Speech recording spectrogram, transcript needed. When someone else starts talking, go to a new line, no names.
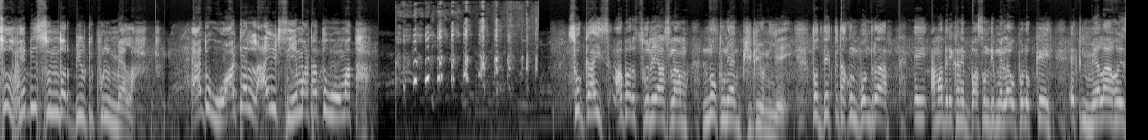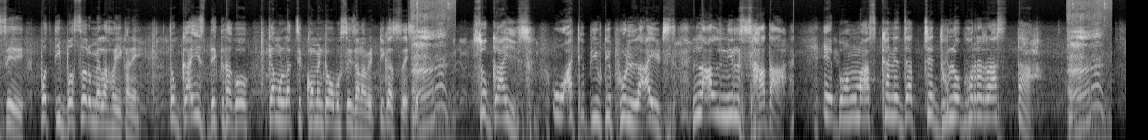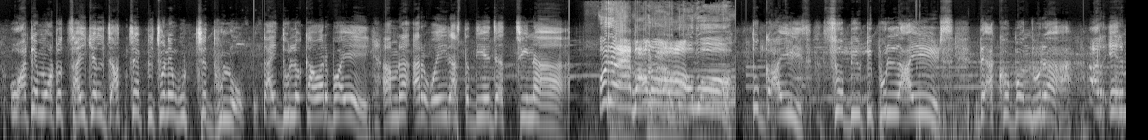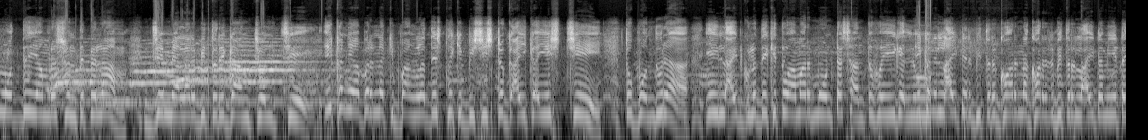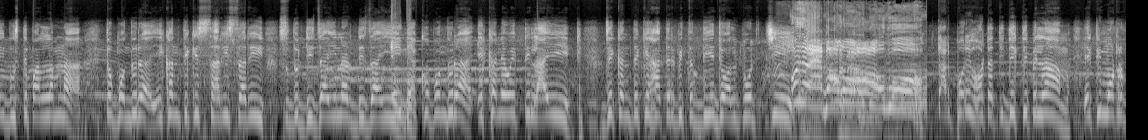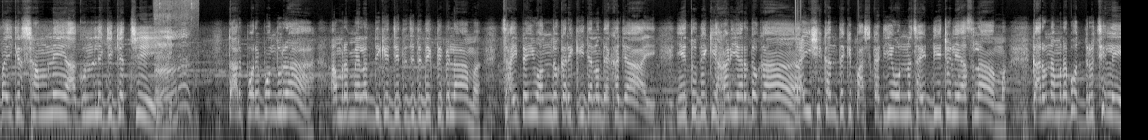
So heavy সুন্দর beautiful মেলা। And what a lights এ মাথা তো ও মাথা। সো গাইস আবার চলে আসলাম নতুন এক ভিডিও নিয়ে। তো দেখতে থাকুন বন্ধুরা, এই আমাদের এখানে বাসন্তী মেলা উপলক্ষে একটি মেলা হয়েছে। প্রতি বছর মেলা হয় এখানে। তো গাইস দেখতে থাকো, কেমন লাগছে কমেন্টে অবশ্যই জানাবে, ঠিক আছে? So guys what a beautiful lights লাল, নীল, সাদা। এবং মাঝখানে যাচ্ছে ধুলো ভরা রাস্তা। ওয়াটে মোটর সাইকেল যাচ্ছে পিছনে উঠছে ধুলো। তাই ধুলো খাওয়ার ভয়ে আমরা আর ওই রাস্তা দিয়ে যাচ্ছি না। তো গাইস সো বিউটিফুল লাইটস দেখো বন্ধুরা আর এর মধ্যেই আমরা শুনতে পেলাম যে মেলার ভিতরে গান চলছে। এখানে আবার নাকি বাংলাদেশ থেকে বিশিষ্ট গায়িকা এসছে। তো বন্ধুরা, এই লাইটগুলো দেখে তো আমার মনটা শান্ত হয়ে গেল। এখানে লাইটের ভিতরে, ঘর না ঘরের ভিতরে লাইট আমি এটাই বুঝতে পারলাম না। তো বন্ধুরা, এখান থেকে সারি সারি শুধু ডিজাইন আর ডিজাইন। দেখো বন্ধুরা, এখানেও একটি লাইট। যেখান থেকে হাতের ভিতর দিয়ে জল পড়ছে। তারপরে হঠাৎই দেখতে পেলাম একটি মোটর বাইকের সামনে আগুন লেগে গেছে। তারপরে বন্ধুরা আমরা মেলার দিকে যেতে যেতে দেখতে পেলাম চাইটাই অন্ধকারে কি যেন দেখা যায়। এ তো দেখি হাড়িয়ার দোকান। তাই সেখান থেকে পাশ কাটিয়ে অন্য সাইড দিয়ে চলে আসলাম কারণ আমরা ভদ্র ছেলে।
